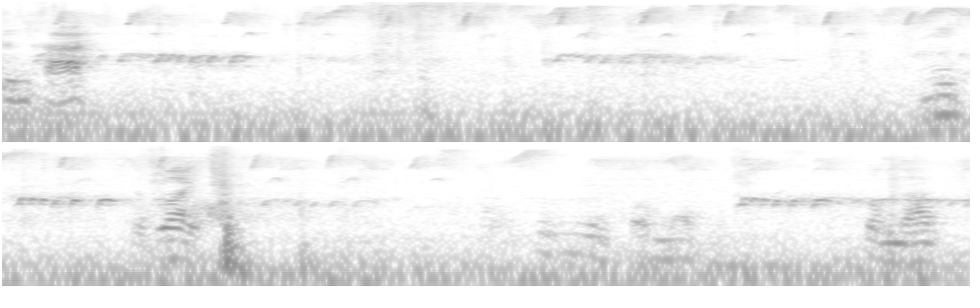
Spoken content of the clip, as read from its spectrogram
คืนซะอืมเรียบร้อยต้มแล้วครับ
